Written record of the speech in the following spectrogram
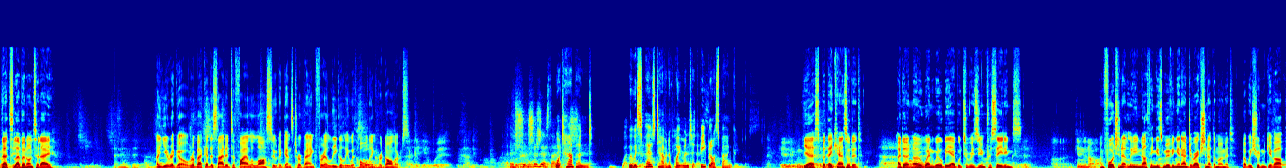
That's Lebanon today. A year ago, Rebecca decided to file a lawsuit against her bank for illegally withholding her dollars. What happened? We were supposed to have an appointment at Byblos Bank. Yes, but they cancelled it. I don't know when we'll be able to resume proceedings. Unfortunately, nothing is moving in our direction at the moment, but we shouldn't give up.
